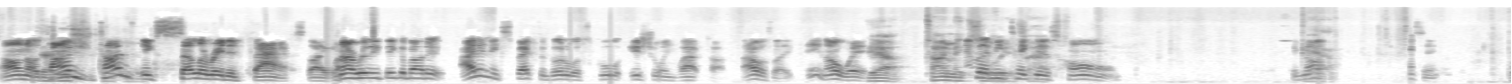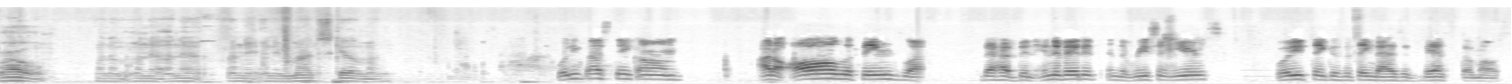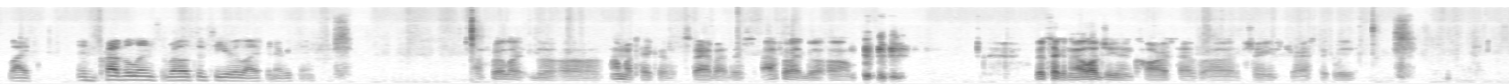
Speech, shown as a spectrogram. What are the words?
I don't know. That Time is time accelerated fast. Like when I really think about it, I didn't expect to go to a school issuing laptops. I was like, ain't no way. Yeah, time makes Let me take this home. Like, no, Yeah, bro. On a on a on a on a, on a mad scale, man. What do you guys think? Um, out of all the things like that have been innovated in the recent years, what do you think is the thing that has advanced the most, like in prevalence relative to your life and everything? I feel like the uh, I'm gonna take a stab at this. I feel like the um the technology in cars have uh, changed drastically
